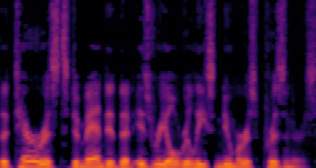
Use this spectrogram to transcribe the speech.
The terrorists demanded that Israel release numerous prisoners.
